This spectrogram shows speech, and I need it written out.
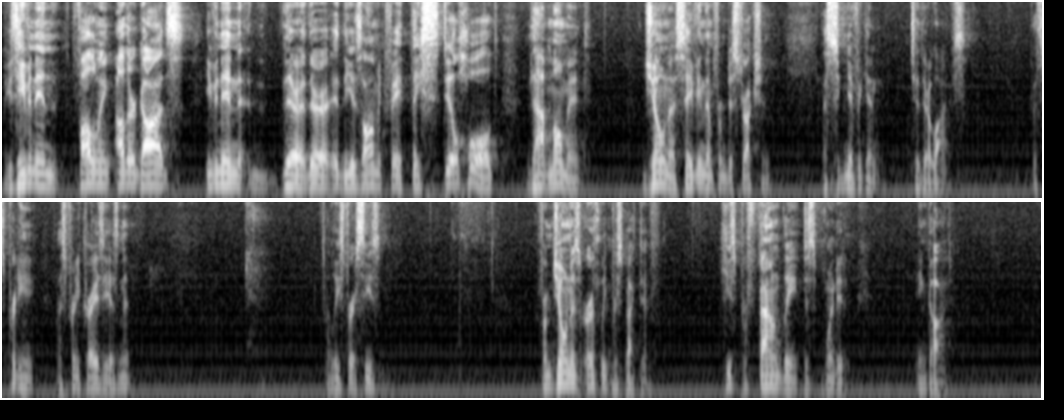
Because even in following other gods, even in their, their, the Islamic faith, they still hold that moment, Jonah saving them from destruction, as significant to their lives. That's pretty, that's pretty crazy, isn't it? At least for a season. From Jonah's earthly perspective, he's profoundly disappointed in God.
